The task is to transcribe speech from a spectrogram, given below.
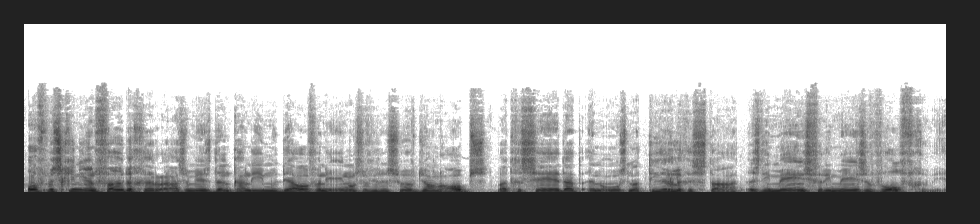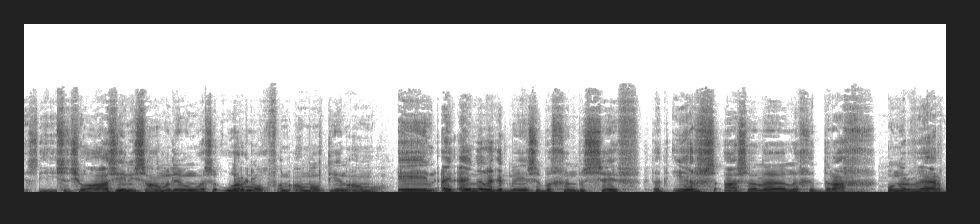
of miskien eenvoudiger as 'n mens dink aan die model van die Engelse filosoof John Hobbes wat gesê het dat in ons natuurlike staat is die mens vir die mense wolf gewees. Die situasie in die samelewing was 'n oorlog van almal teen almal. En uiteindelik het mense begin besef dat eers as hulle hulle gedrag onderwerp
